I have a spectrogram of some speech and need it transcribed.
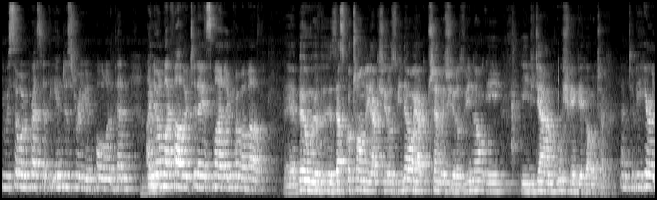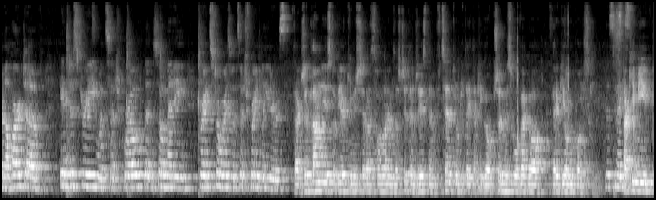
He was so impressed at the industry in Poland, and I know my father today is smiling from above. E, Był zaskoczony, jak się rozwinęło, jak przemysł się rozwinął i, i widziałem uśmiech w jego oczach. And to be here in the heart of industry with such growth and so many great stories with such great leaders. Także dla mnie jest to wielkim jeszcze raz honorem, zaszczytem, że jestem w centrum tutaj takiego przemysłowego regionu Polski. This Z takimi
